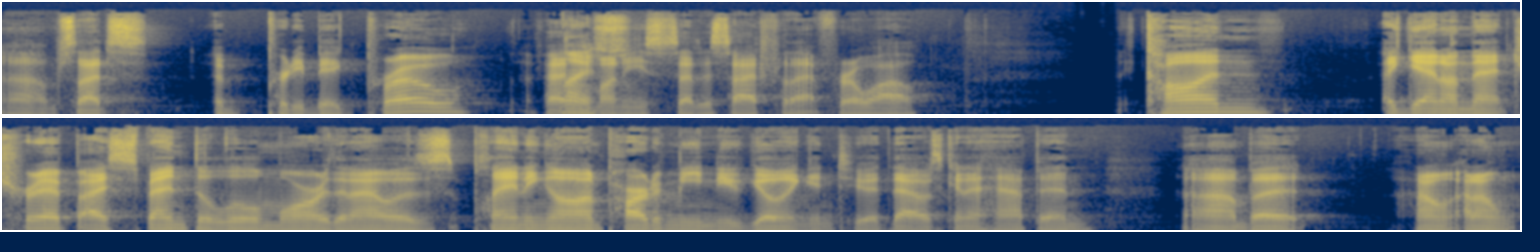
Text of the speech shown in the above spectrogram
Um, so that's a pretty big pro. I've had Nice. money set aside for that for a while. Con, again on that trip, I spent a little more than I was planning on. Part of me knew going into it that was going to happen, um, but I don't. I don't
